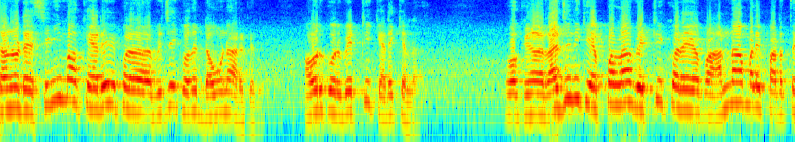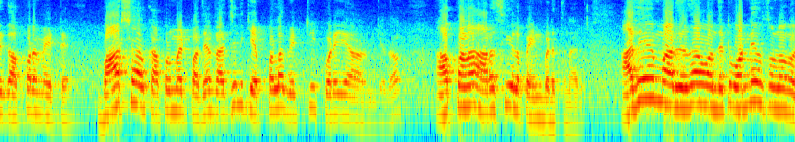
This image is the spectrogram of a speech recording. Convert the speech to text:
தன்னுடைய சினிமா கேரியர் இப்போ விஜய்க்கு வந்து டவுனாக இருக்குது. அவருக்கு ஒரு வெற்றி கிடைக்கல. ஓகேங்களா? ரஜினிக்கு எப்பெல்லாம் வெற்றி குறைய அண்ணாமலை படத்துக்கு அப்புறமேட்டு பாஷாவுக்கு அப்புறமேட்டு பார்த்தீங்கன்னா ரஜினிக்கு எப்பெல்லாம் வெற்றி குறைய ஆரம்பிக்குதோ அப்போல்லாம் அரசியலை பயன்படுத்தினார். அதே மாதிரி தான் வந்துட்டு உடனே சொல்லுவாங்க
